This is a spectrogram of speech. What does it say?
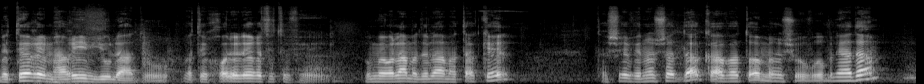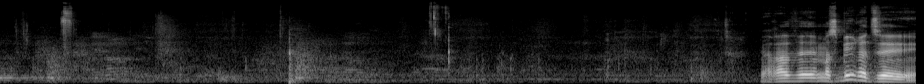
בטרם הרים יולדו, ותכול אל ארץ ותבל, ומעולם עד עולם אתה כן, תשב אנוש הדק אהבתו מרשובו בני אדם. והרב אה, מסביר את זה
